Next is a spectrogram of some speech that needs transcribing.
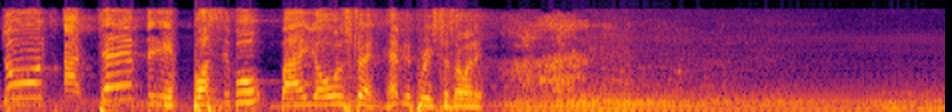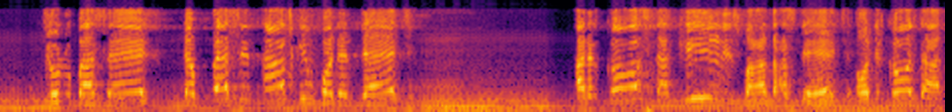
Don't attempt the impossible by your own strength. Let me preach to somebody. Yoruba says, the person asking for the debt and the cause that killed his father's death, or the cause that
